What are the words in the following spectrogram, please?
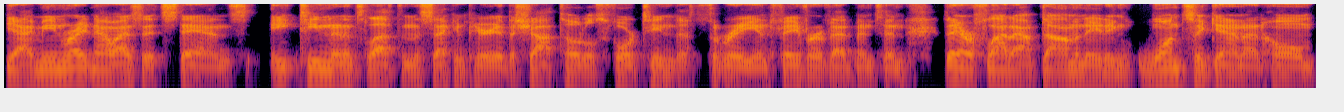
Yeah, I mean, right now as it stands, 18 minutes left in the second period. The shot totals 14 to 3 in favor of Edmonton. They are flat out dominating once again at home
